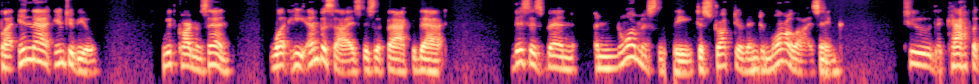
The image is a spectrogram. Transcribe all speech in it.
But in that interview with Cardinal Zen, what he emphasized is the fact that this has been enormously destructive and demoralizing to the Catholic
